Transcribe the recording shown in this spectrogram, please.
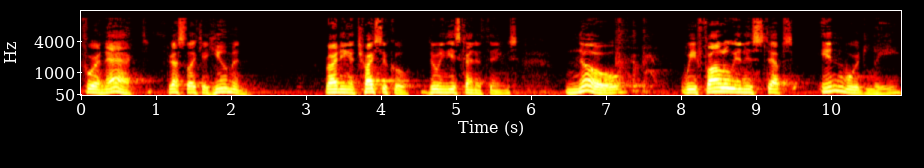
for an act, dressed like a human, riding a tricycle, doing these kind of things. No, we follow in his steps inwardly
